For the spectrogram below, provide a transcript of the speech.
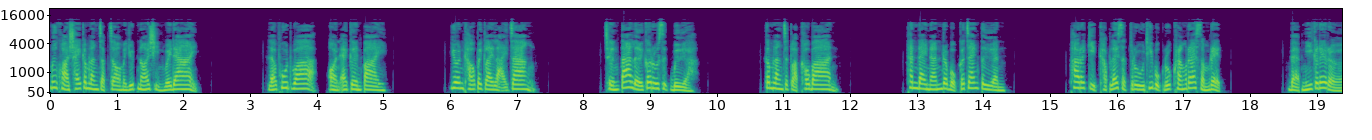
มือขวาใช้กำลังจับจอมายุทธน้อยฉินไว้ได้ แล้วพูดว่าอ่อนแอเกินไป โยนเขาไปไกลหลายจ้าง เฉิงต้าเลยก็รู้สึกเบื่อกำลังจะกลับเข้าบ้าน ทันใดนั้นระบบก็แจ้งเตือน ภารกิจขับไล่ศัตรูที่บุกรุกครั้งแรกสำเร็จ แบบนี้ก็ได้เหรอ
